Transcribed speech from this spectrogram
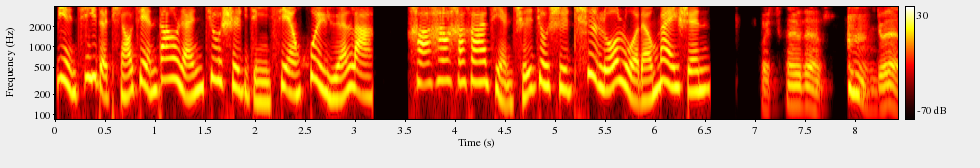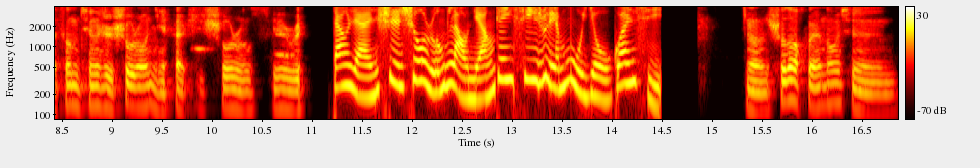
面基的条件当然就是仅限会员啦！哈哈哈哈，简直就是赤裸裸的卖身。我现在有点 有点分不清是收容你还是收容 Siri。当然是收容老娘跟希瑞木有关系。嗯，说到会员通讯。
